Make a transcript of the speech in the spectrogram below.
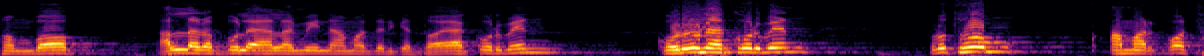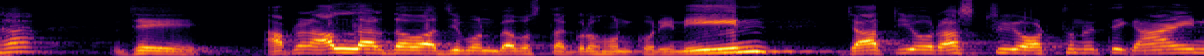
সম্ভব, আল্লাহ রাবুল আলমিন আমাদেরকে দয়া করবেন, করুণা করবেন। প্রথম আমার কথা যে আপনার আল্লাহর দেওয়া জীবন ব্যবস্থা গ্রহণ করে নিন জাতীয়, রাষ্ট্রীয়, অর্থনৈতিক, আইন,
